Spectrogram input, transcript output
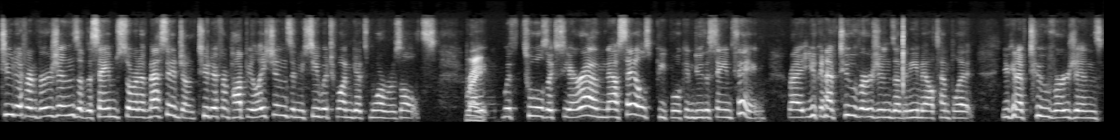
two different versions of the same sort of message on two different populations and you see which one gets more results right. right? With tools like CRM, now salespeople can do the same thing, right? You can have two versions of an email template. You can have two versions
